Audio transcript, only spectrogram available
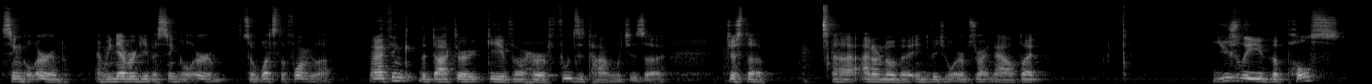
single herb, and we never give a single herb. So what's the formula? And I think the doctor gave her Fuzi Tang, which is a just a uh, I don't know the individual herbs right now, but usually the pulse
